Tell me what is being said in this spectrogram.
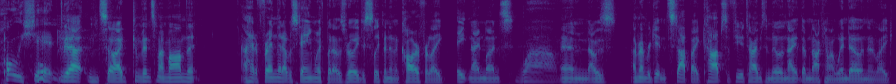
Holy shit. yeah. And so I convinced my mom that I had a friend that I was staying with, but I was really just sleeping in the car for like eight, nine months. Wow. man. And I was, I remember getting stopped by cops a few times in the middle of the night, them knocking on my window, and they're like,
